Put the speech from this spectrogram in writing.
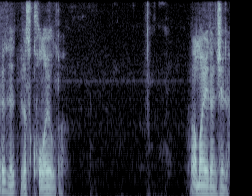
Evet evet biraz kolay oldu. Ama eğlenceli.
